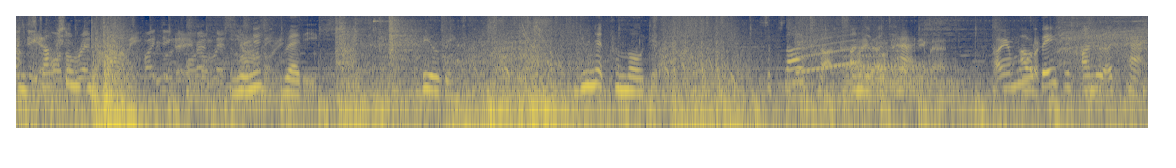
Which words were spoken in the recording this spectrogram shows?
Construction complete. Unit ready. Building. Unit promoted. Supply trucks under attack. Handyman. I am Our base is under attack.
